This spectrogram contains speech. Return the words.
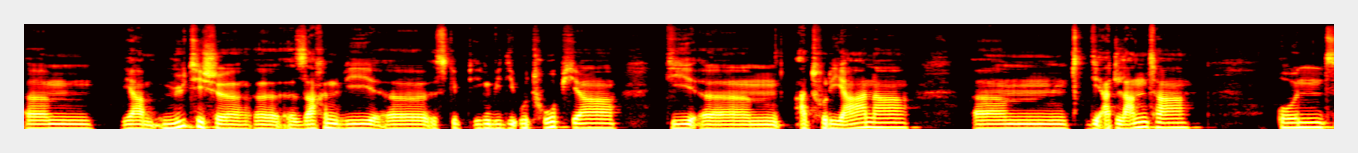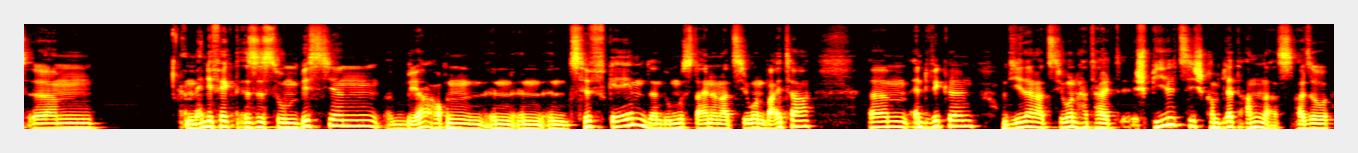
ähm, ja, mythische äh, Sachen wie äh, es gibt irgendwie die Utopia, die ähm, Arturianer, ähm, die Atlanta und ähm, im Endeffekt ist es so ein bisschen, ja, auch ein, ein, ein, ein Civ-Game, denn du musst deine Nation weiter ähm, entwickeln und jede Nation hat halt, spielt sich komplett anders. Also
